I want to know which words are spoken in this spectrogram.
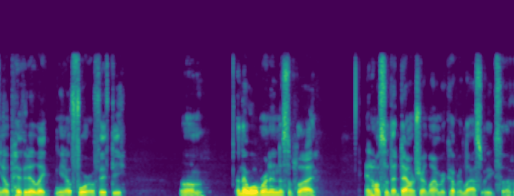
you know, pivot at like, you know, 4050. Um, and then we'll run into supply. And also that downtrend line we covered last week. So,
